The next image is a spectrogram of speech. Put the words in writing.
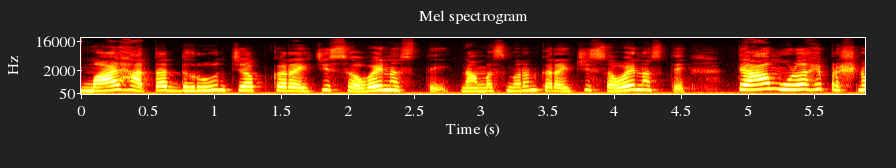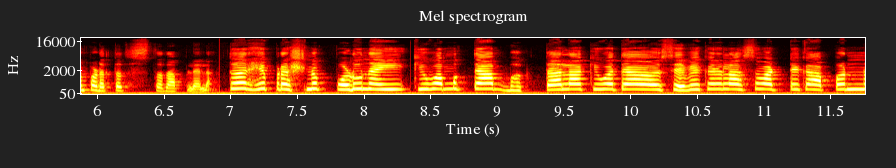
माळ हातात धरून जप करायची सवय नसते. नामस्मरण करायची सवय नसते. त्यामुळं हे प्रश्न पडतच असतात आपल्याला. तर हे प्रश्न पडू नये किंवा मग त्या भक्ताला किंवा त्या सेवेकऱ्याला असं वाटते का आपण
